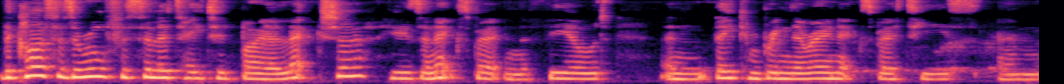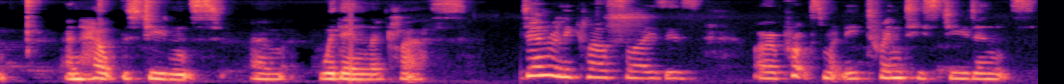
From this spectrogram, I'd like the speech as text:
The classes are all facilitated by a lecturer who's an expert in the field and they can bring their own expertise um, and help the students um, within the class. Generally, class sizes are approximately 20 students,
